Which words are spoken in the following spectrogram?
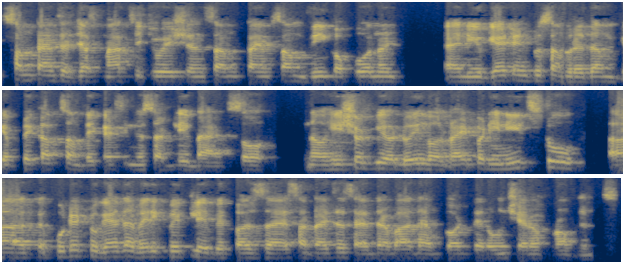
sometimes it's just match situation, Sometimes some weak opponent, and you get into some rhythm, get pick up some wickets, and you suddenly bat. So you know he should be doing all right, but he needs to uh, put it together very quickly because uh, Sunrisers Hyderabad have got their own share of problems.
